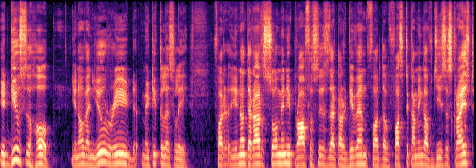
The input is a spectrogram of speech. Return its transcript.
it gives hope. You know when you read meticulously for you know there are so many prophecies that are given for the first coming of jesus christ.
